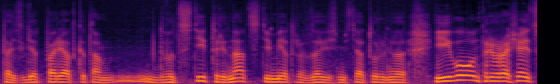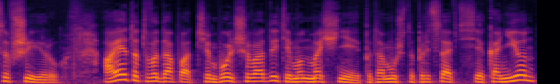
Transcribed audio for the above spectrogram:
то есть где-то порядка там 20-13 метров, в зависимости от уровня воды, и его он превращается в шиверу. А этот водопад, чем больше воды, тем он мощнее, потому что, представьте себе, каньон,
